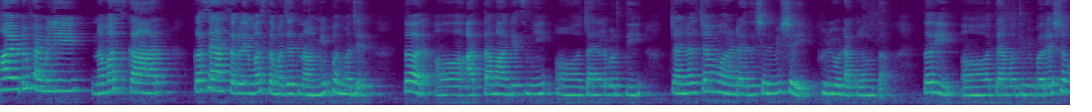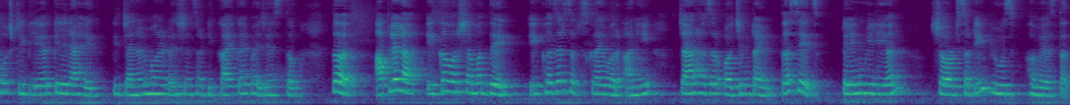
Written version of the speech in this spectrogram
High to family नमस्कार. कसे आहात सगळे? मस्त मजेत ना? मी पण मजेत. तर आत्ता मागेच मी चॅनलवरती चॅनलच्या मॉनिटायझेशनविषयी व्हिडिओ टाकला होता. तरी त्यामध्ये मी बऱ्याचशा गोष्टी क्लिअर केलेल्या आहेत की चॅनल मॉनिटायझेशनसाठी काय काय पाहिजे असतं. तर आपल्याला एका वर्षामध्ये एक हजार सबस्क्रायबर आणि चार हजार वॉचिंग टाईम तसेच टेन मिलियन शॉर्टसाठी व्ह्यूज हवे असतात.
